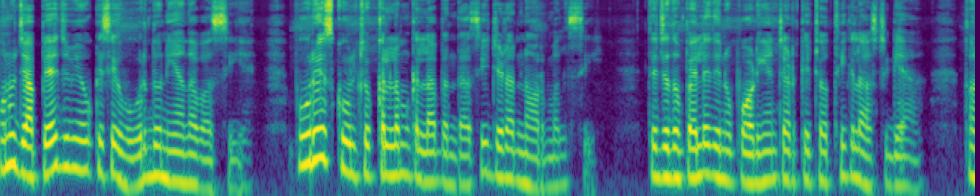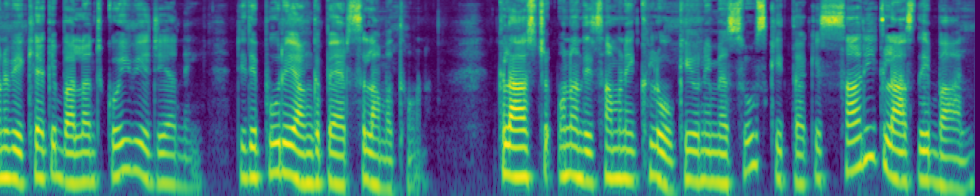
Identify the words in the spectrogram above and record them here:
ਉਹਨੂੰ ਜਾਪਿਆ ਜਿਵੇਂ ਉਹ ਕਿਸੇ ਹੋਰ ਦੁਨੀਆ ਦਾ ਵਾਸੀ ਹੈ। ਪੂਰੇ ਸਕੂਲ 'ਚੋਂ ਕੱਲਮ ਕੱਲਾ ਬੰਦਾ ਸੀ ਜਿਹੜਾ ਨਾਰਮਲ ਸੀ। ਤੇ ਜਦੋਂ ਪਹਿਲੇ ਦਿਨ ਉਹ ਪੌੜੀਆਂ ਚੜ੍ਹ ਕੇ ਚੌਥੀ ਕਲਾਸ 'ਚ ਗਿਆ, ਤਾਂ ਉਹਨੇ ਵੇਖਿਆ ਕਿ ਬਾਲਾਂ 'ਚ ਕੋਈ ਵੀ ਅਜਿਹਾ ਨਹੀਂ, ਜਿਹਦੇ ਪੂਰੇ ਅੰਗ ਪੈਰ ਸਲਾਮਤ ਹੋਣ। ਕਲਾਸ 'ਚ ਉਹਨਾਂ ਦੇ ਸਾਹਮਣੇ ਖਲੋ ਕੇ ਉਹਨੇ ਮਹਿਸੂਸ ਕੀਤਾ ਕਿ ਸਾਰੀ ਕਲਾਸ ਦੇ ਬਾਲ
